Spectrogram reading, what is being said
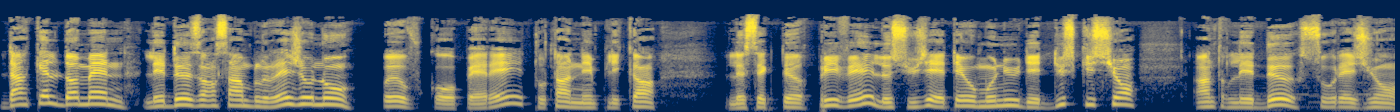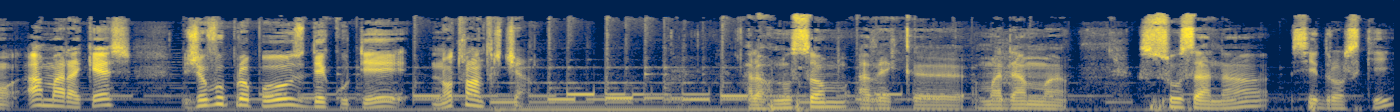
Dans quel domaine les deux ensembles régionaux peuvent coopérer tout en impliquant le secteur privé. Le sujet était au menu des discussions entre les deux sous-régions à Marrakech. Je vous propose d'écouter notre entretien. Alors nous sommes avec euh, Madame Susanna Sidrowski.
